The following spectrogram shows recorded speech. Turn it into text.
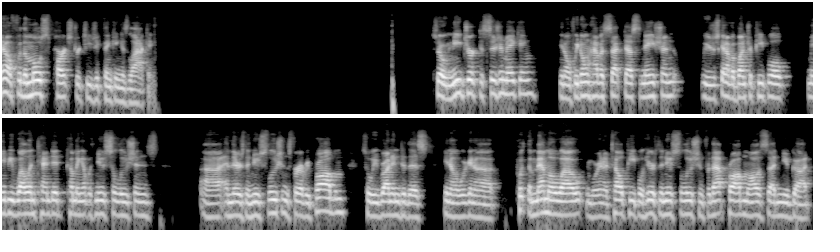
you know, for the most part, strategic thinking is lacking. So knee jerk decision making. You know, if we don't have a set destination, we're just going to have a bunch of people, maybe well intended, coming up with new solutions. Uh, and there's the new solutions for every problem. So we run into this, you know, we're going to put the memo out and we're going to tell people here's the new solution for that problem. All of a sudden, you've got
